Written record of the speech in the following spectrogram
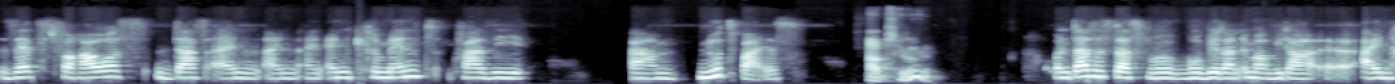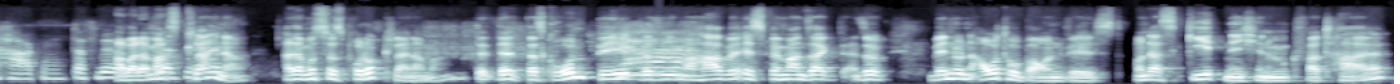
setzt voraus, dass ein, ein, ein Inkrement quasi ähm, nutzbar ist. Absolut. Und das ist das, wo, wo wir dann immer wieder äh, einhaken. Dass wir Aber da machst du kleiner. Also musst du das Produkt kleiner machen. Das Grundbild, ja. was ich immer habe, ist, wenn man sagt, also wenn du ein Auto bauen willst und das geht nicht in einem Quartal,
